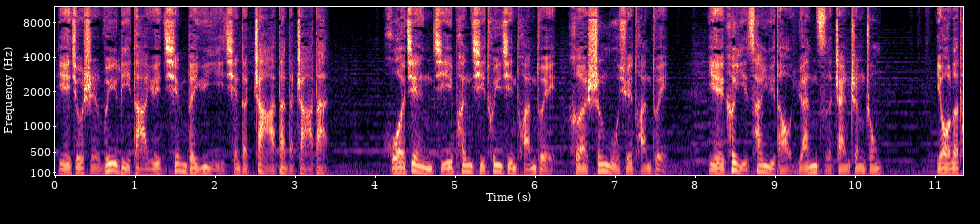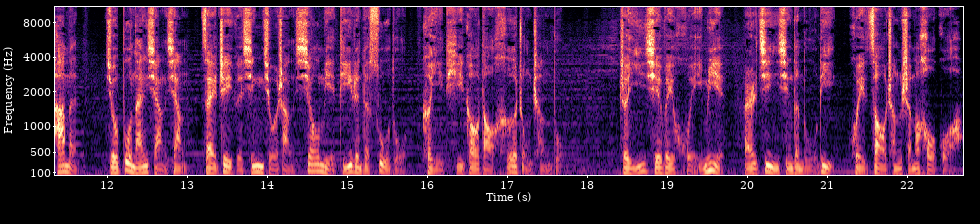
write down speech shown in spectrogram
也就是威力大约千倍于以前的炸弹的炸弹。火箭及喷气推进团队和生物学团队也可以参与到原子战争中。有了它们，就不难想象，在这个星球上消灭敌人的速度可以提高到何种程度。这一切为毁灭而进行的努力会造成什么后果？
